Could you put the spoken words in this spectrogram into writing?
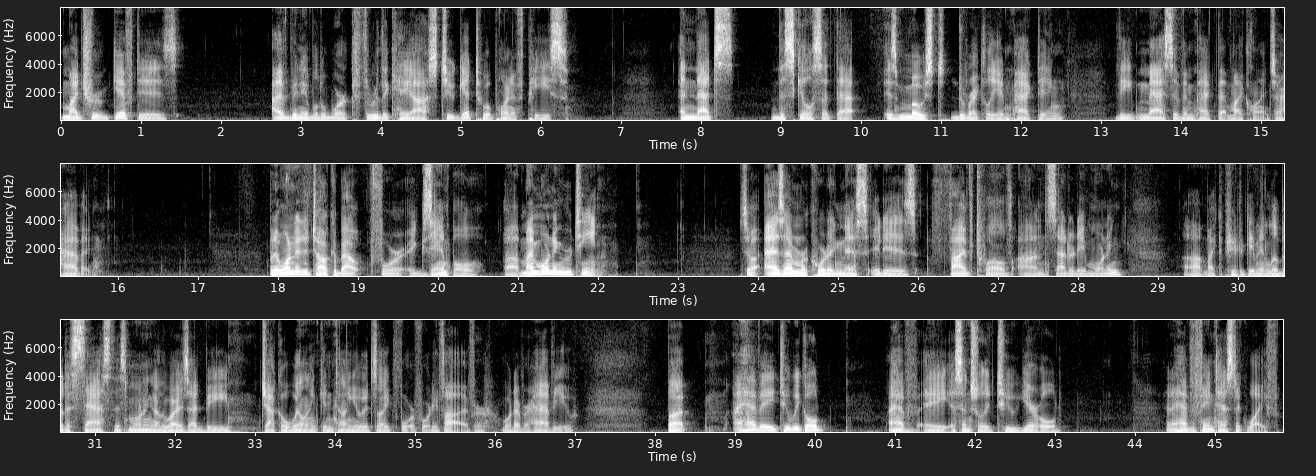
My true gift is I've been able to work through the chaos to get to a point of peace. And that's the skill set that is most directly impacting the massive impact that my clients are having. But I wanted to talk about, for example, uh, my morning routine. So as I'm recording this, it is 5:12 on Saturday morning. Uh, my computer gave me a little bit of sass this morning. Otherwise, I'd be Jocko Willink and telling you it's like 4:45 or whatever have you. But I have a two-week-old. I have a essentially two-year-old, and I have a fantastic wife.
